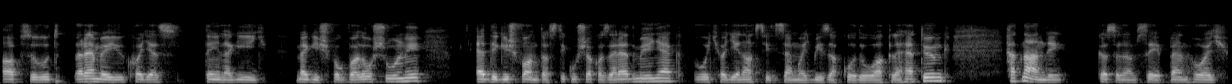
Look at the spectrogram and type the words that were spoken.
Abszolút. Reméljük, hogy ez tényleg így meg is fog valósulni. Eddig is fantasztikusak az eredmények, úgyhogy én azt hiszem, hogy bizakodóak lehetünk. Hát Nándi, köszönöm szépen, hogy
